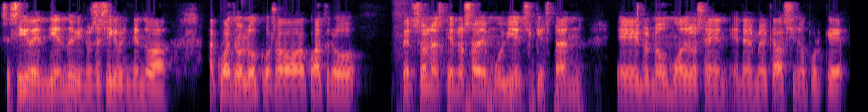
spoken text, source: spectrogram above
se sigue vendiendo y no se sigue vendiendo a, a cuatro locos o a cuatro personas que no saben muy bien si que están eh, los nuevos modelos en, el mercado, sino porque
